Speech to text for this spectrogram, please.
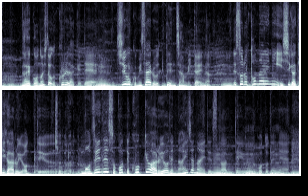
うん。外交の人が来るだけで、うん。中国ミサイル撃ってんじゃんみたいな、うん。でその隣に石垣があるよっていう。ねもう全然そこって国境あるようでないじゃないですかうん。っていうことでね、うん。うん。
